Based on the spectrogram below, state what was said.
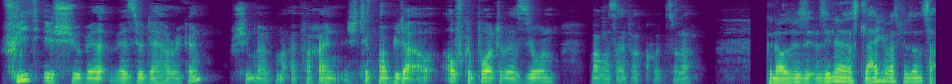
Fleet-Issue-Version der Hurricane. Schieben wir mal einfach rein. Ich denke mal wieder aufgebohrte Version. Machen wir es einfach kurz, oder? Genau, wir sehen ja das gleiche, was wir sonst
